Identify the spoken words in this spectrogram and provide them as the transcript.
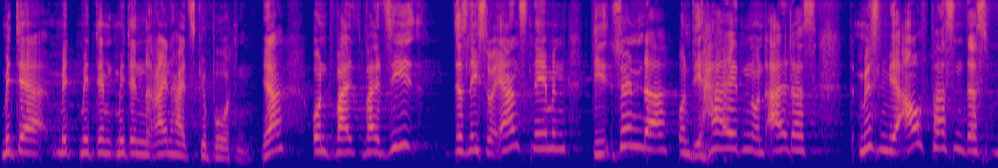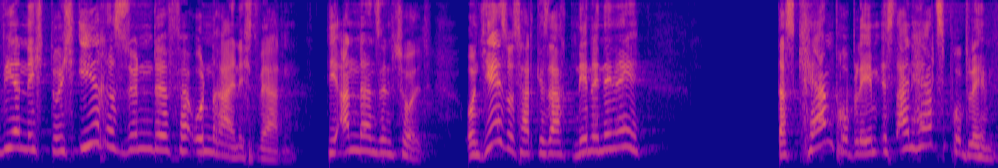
mit, der, mit, mit, dem, mit den Reinheitsgeboten. Ja? Und weil, weil sie das nicht so ernst nehmen, die Sünder und die Heiden und all das, müssen wir aufpassen, dass wir nicht durch ihre Sünde verunreinigt werden. Die anderen sind schuld. Und Jesus hat gesagt, nee, nee, nee, nee. Das Kernproblem ist ein Herzproblem.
